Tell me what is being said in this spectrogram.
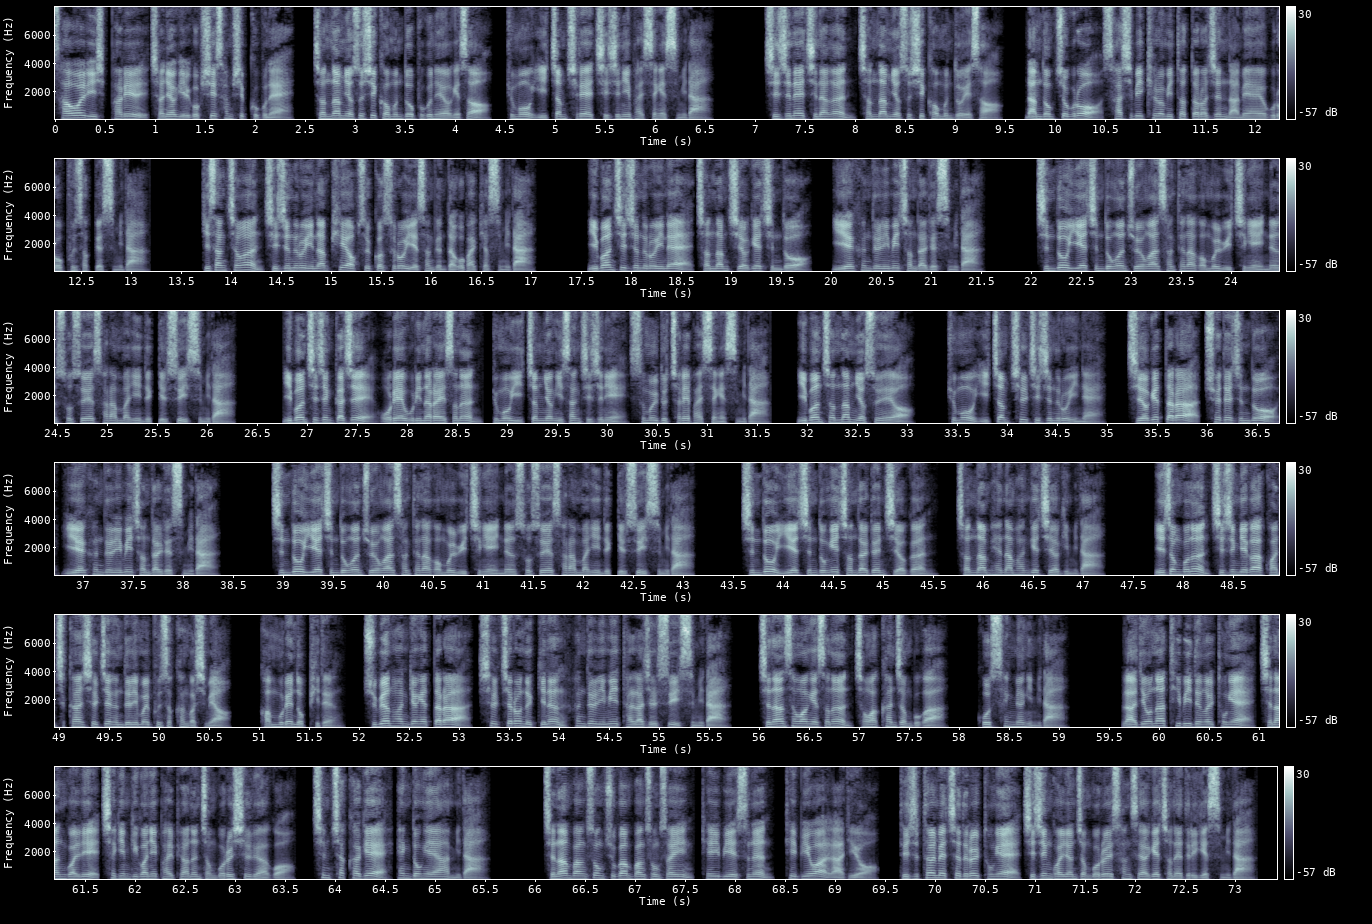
4월 28일 저녁 7시 39분에 전남 여수시 거문도 부근 해역에서 규모 2.7의 지진이 발생했습니다. 지진의 진앙은 전남 여수시 거문도에서 남동쪽으로 42km 떨어진 남해해역으로 분석됐습니다. 기상청은 지진으로 인한 피해 없을 것으로 예상된다고 밝혔습니다. 이번 지진으로 인해 전남 지역에 진도 2의 흔들림이 전달됐습니다. 진도 2의 진동은 조용한 상태나 건물 위층에 있는 소수의 사람만이 느낄 수 있습니다. 이번 지진까지 올해 우리나라에서는 규모 2.0 이상 지진이 22차례 발생했습니다. 이번 전남 여수해역 규모 2.7 지진으로 인해 지역에 따라 최대 진도 2의 흔들림이 전달됐습니다. 진도 2의 진동은 조용한 상태나 건물 위층에 있는 소수의 사람만이 느낄 수 있습니다. 진도 2의 진동이 전달된 지역은 전남 해남 한개 지역입니다. 이 정보는 지진계가 관측한 실제 흔들림을 분석한 것이며 건물의 높이 등 주변 환경에 따라 실제로 느끼는 흔들림이 달라질 수 있습니다. 지난 상황에서는 정확한 정보가 곧 생명입니다. 라디오나 TV 등을 통해 재난관리 책임기관이 발표하는 정보를 신뢰하고 침착하게 행동해야 합니다. 재난방송 주간 방송사인 KBS는 TV와 라디오, 디지털 매체들을 통해 지진 관련 정보를 상세하게 전해드리겠습니다.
